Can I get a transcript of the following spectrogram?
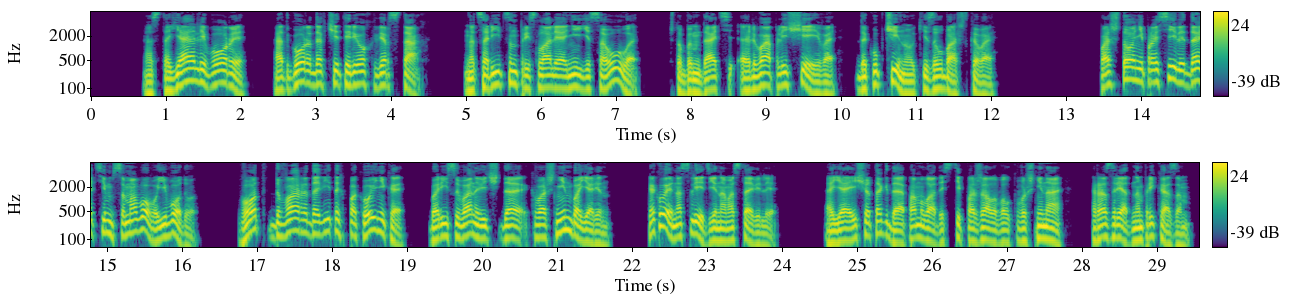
А стояли воры, от города в четырех верстах. На Царицын прислали они Есаула, чтобы им дать Льва Плещеева да Купчину Кизылбашского. По что не просили дать им самого воеводу? Вот два родовитых покойника, Борис Иванович да Квашнин боярин, какое наследие нам оставили? А я еще тогда, по младости, пожаловал Квашнина разрядным приказом.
